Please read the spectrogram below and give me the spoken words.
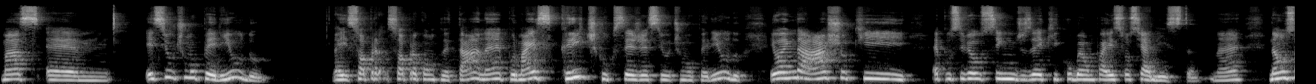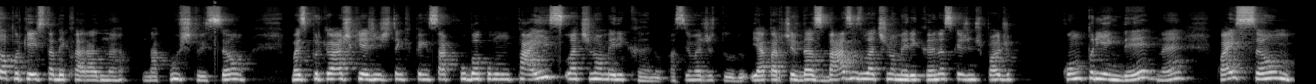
mas é, esse último período, aí só para só completar, né? Por mais crítico que seja esse último período, eu ainda acho que é possível sim dizer que Cuba é um país socialista, né? Não só porque está declarado na, na Constituição, mas porque eu acho que a gente tem que pensar Cuba como um país latino-americano, acima de tudo. E a partir das bases latino-americanas que a gente pode compreender né, quais são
